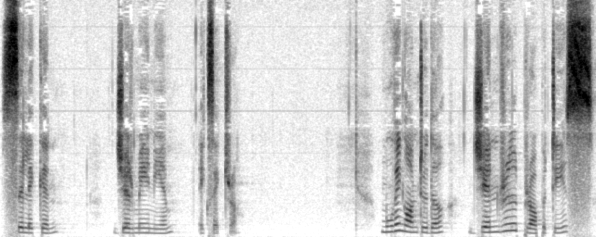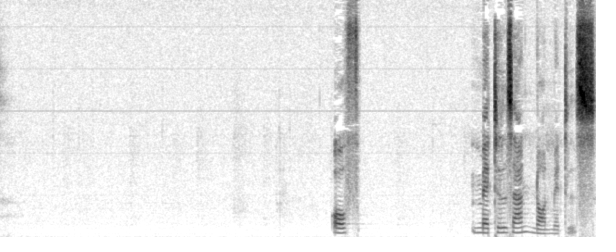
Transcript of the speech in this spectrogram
silicon, germanium, etc. Moving on to the general properties of metals and non-metals.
